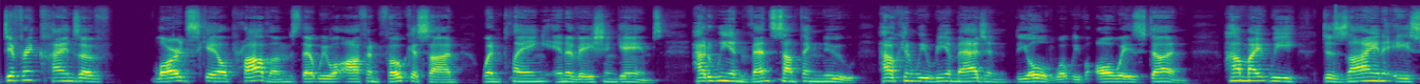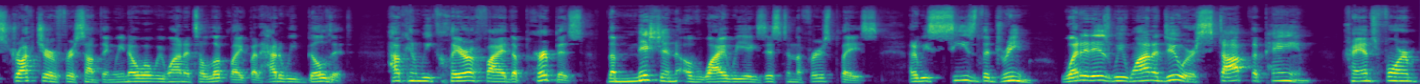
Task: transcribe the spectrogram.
different kinds of large scale problems that we will often focus on when playing innovation games. How do we invent something new? How can we reimagine the old, what we've always done? How might we design a structure for something? We know what we want it to look like, but how do we build it? How can we clarify the purpose, the mission of why we exist in the first place? How do we seize the dream, what it is we want to do, or stop the pain, transform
